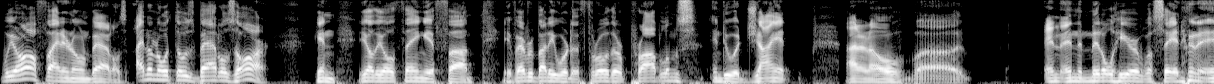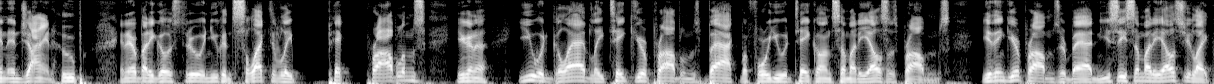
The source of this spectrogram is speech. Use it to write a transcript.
We are all fighting our own battles. I don't know what those battles are. And you know the old thing: if uh, if everybody were to throw their problems into a giant, I don't know, uh, in in the middle here, we'll say it in, in, in giant hoop, and everybody goes through, and you can selectively pick problems, you're to you would gladly take your problems back before you would take on somebody else's problems. You think your problems are bad and you see somebody else you're like,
